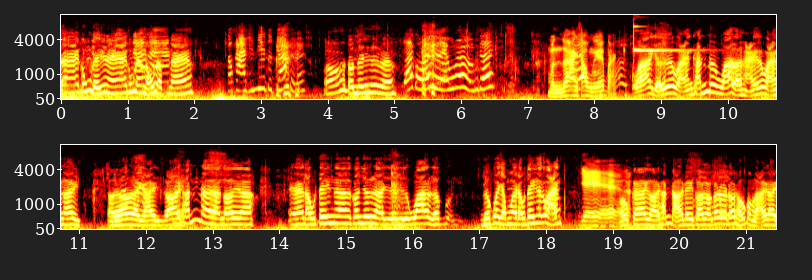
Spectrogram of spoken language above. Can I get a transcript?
ai cũng vậy nè ai cũng đang nỗ lực nè. Tao khai thêm với tao chết rồi nè đó tên đi thế kìa Đấy con thấy em nói được chứ mình đã ăn xong nghe các bạn. Quá dữ các bạn khánh nó quá lợi hại các bạn ơi. Trời ơi là vậy. Rồi khánh là người à, đầu tiên à, coi như là qua lượt vượt qua vòng đầu tiên đó các bạn yeah. Ok rồi khánh đợi đi coi coi có đối thủ còn lại đây.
